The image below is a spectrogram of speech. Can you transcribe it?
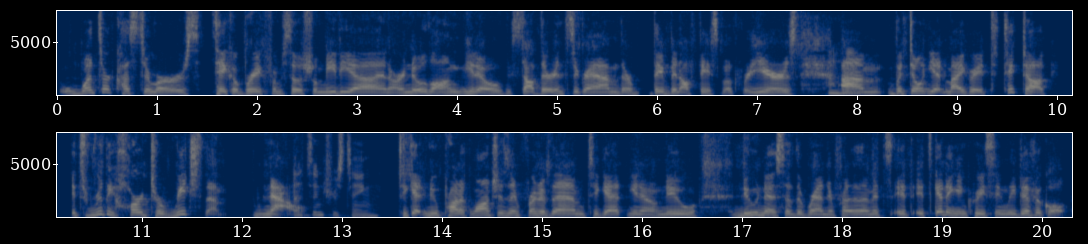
once our customers take a break from social media and are no long, you know, stop their Instagram, they're they've been off Facebook for years, mm-hmm. um, but don't yet migrate to TikTok. It's really hard to reach them now. That's interesting. To get new product launches in front of them, to get you know new newness of the brand in front of them, it's it, it's getting increasingly difficult.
